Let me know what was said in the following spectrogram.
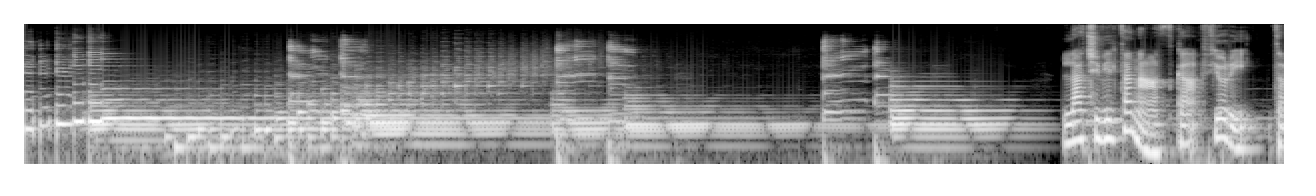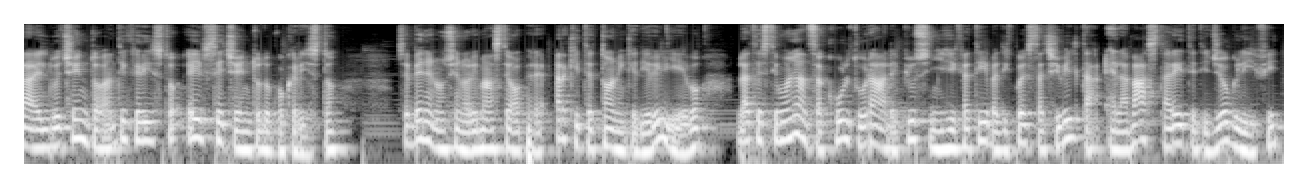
La civiltà nazca fiorì tra il 200 a.C. e il 600 d.C. Sebbene non siano rimaste opere architettoniche di rilievo, la testimonianza culturale più significativa di questa civiltà è la vasta rete di geoglifi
